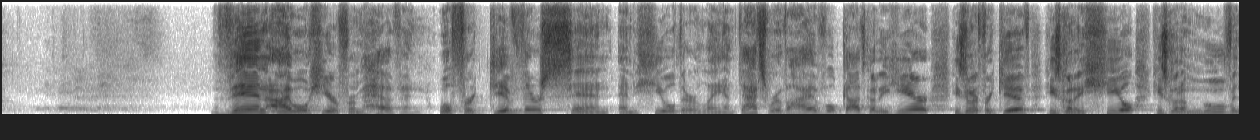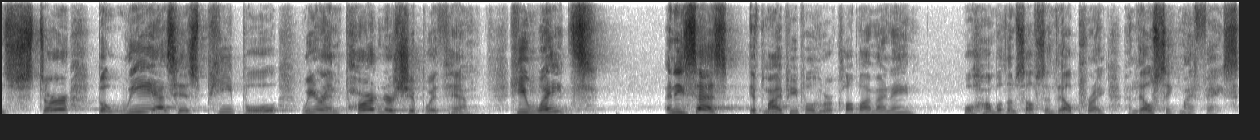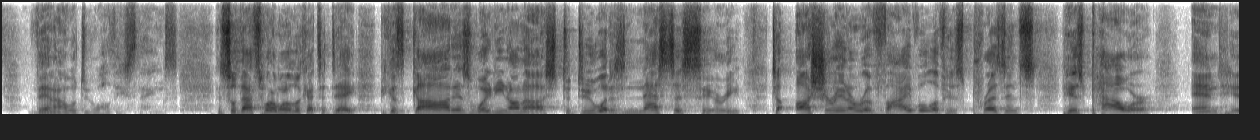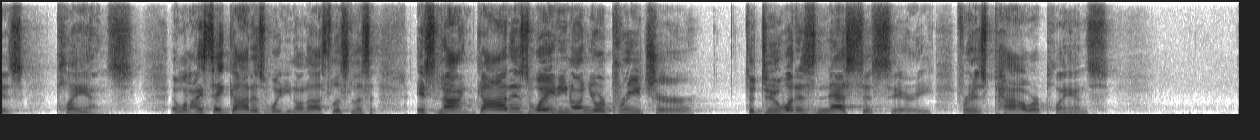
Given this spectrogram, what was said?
Then I will hear from heaven will forgive their sin and heal their land. That's revival. God's going to hear, He's going to forgive, He's going to heal, He's going to move and stir. But we, as His people, we are in partnership with Him. He waits and He says, If my people who are called by my name will humble themselves and they'll pray and they'll seek my face, then I will do all these things. And so that's what I want to look at today because God is waiting on us to do what is necessary to usher in a revival of His presence, His power, and His plans. And when I say God is waiting on us, listen, listen, it's not God is waiting on your preacher to do what is necessary for His power, plans,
